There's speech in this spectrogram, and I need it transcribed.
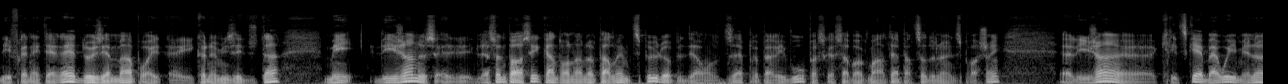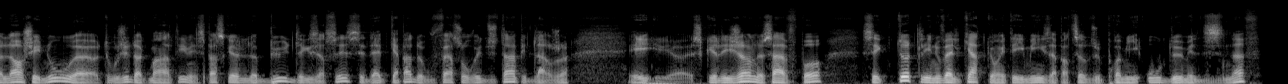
les frais d'intérêt. Deuxièmement, pour économiser du temps. Mais les gens, la semaine passée, quand on en a parlé un petit peu, là, on se disait, préparez-vous parce que ça va augmenter à partir de lundi prochain euh, les gens euh, critiquaient, ben oui, mais là, là chez nous, euh, t'es obligé d'augmenter, mais c'est parce que le but de l'exercice, c'est d'être capable de vous faire sauver du temps et de l'argent. Et euh, ce que les gens ne savent pas, c'est que toutes les nouvelles cartes qui ont été émises à partir du 1er août 2019,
